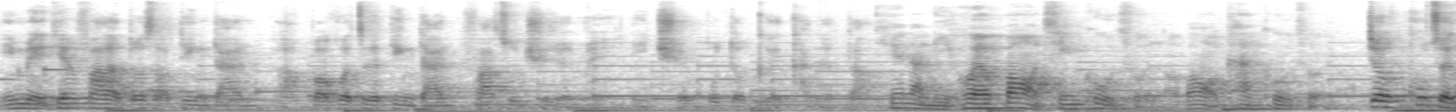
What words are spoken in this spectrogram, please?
你每天发了多少订单啊，包括这个订单发出去了没，你全部都可以看得到。天哪，你会帮我清库存哦，帮我看库存哦。就库存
